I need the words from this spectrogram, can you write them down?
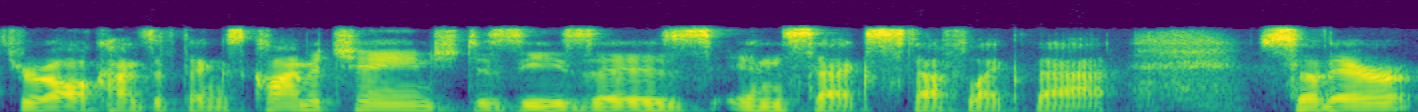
through all kinds of things climate change, diseases, insects, stuff like that. So there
